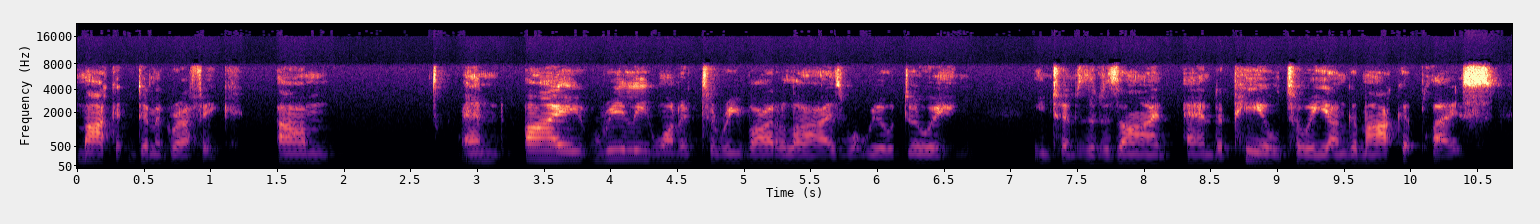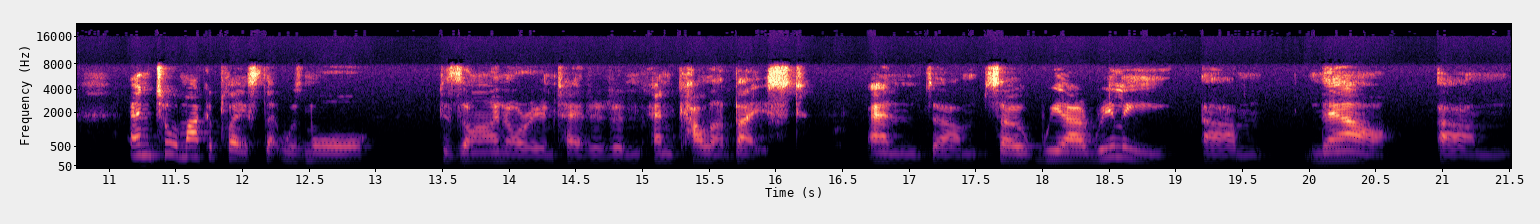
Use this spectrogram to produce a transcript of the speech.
market demographic. Um, and I really wanted to revitalize what we were doing in terms of the design and appeal to a younger marketplace and to a marketplace that was more design orientated and, and color based. And um, so we are really um, now um,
